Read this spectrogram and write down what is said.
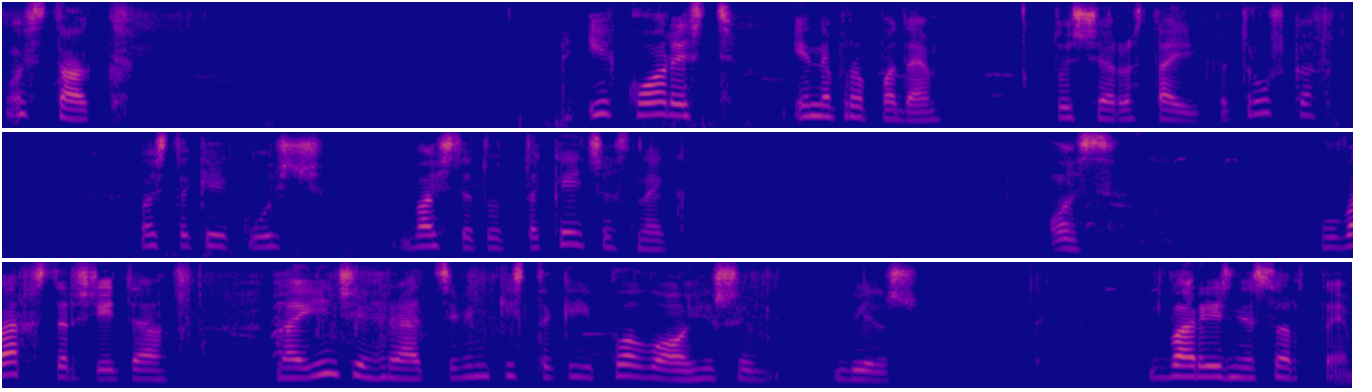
Ось так. І користь, і не пропаде. Тут ще росте і петрушка. Ось такий кущ. Бачите, тут такий часник. Ось. Уверх стерчить, а на іншій грядці він якийсь такий пологіший більш. Два різні сорти.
